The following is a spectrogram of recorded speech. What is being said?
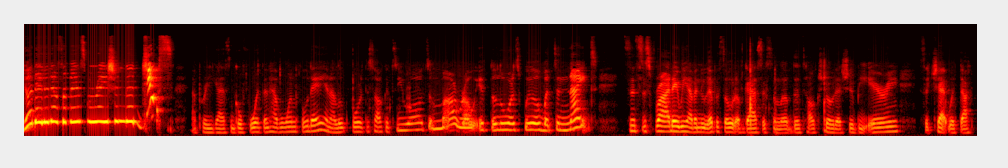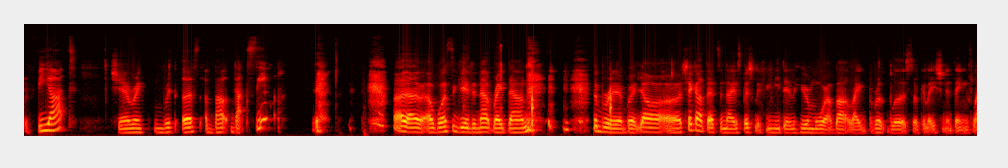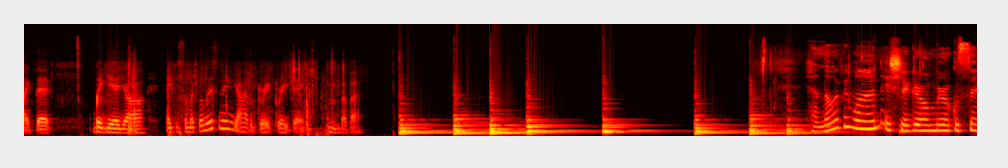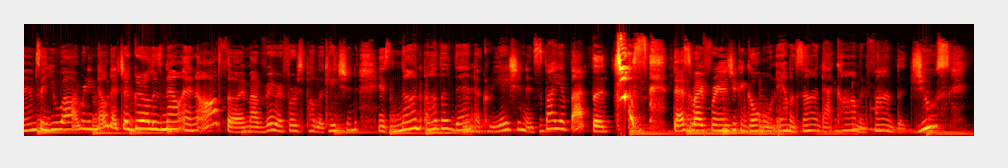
your daily dose of inspiration, the juice. I pray you guys can go forth and have a wonderful day. And I look forward to talking to you all tomorrow, if the Lord's will. But tonight, since it's Friday, we have a new episode of God, Sex, and Love, the talk show that should be airing. It's a chat with Dr. Fiat, sharing with us about Doxima. I, I, once again did not write down the brand, but y'all uh, check out that tonight, especially if you need to hear more about like blood circulation and things like that. But yeah, y'all. Thank you so much for listening. Y'all have a great, great day. Bye bye. Hello, everyone. It's your girl Miracle Sims, and you already know that your girl is now an author. And my very first publication is none other than a creation inspired by the juice. That's right, friends. You can go on Amazon.com and find the juice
